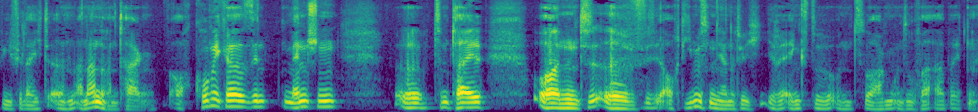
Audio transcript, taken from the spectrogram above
wie vielleicht an, an anderen Tagen. Auch Komiker sind Menschen äh, zum Teil. Und äh, auch die müssen ja natürlich ihre Ängste und Sorgen und so verarbeiten.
